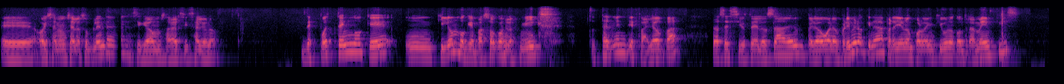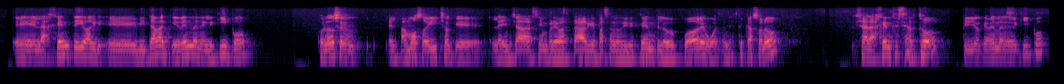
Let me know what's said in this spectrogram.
Eh, hoy se anuncian los suplentes, así que vamos a ver si sale o no. Después tengo que un quilombo que pasó con los Knicks, totalmente falopa. No sé si ustedes lo saben, pero bueno, primero que nada perdieron por 21 contra Memphis. Eh, la gente iba, eh, gritaba que vendan el equipo conocen el famoso dicho que la hinchada siempre va a estar, que pasan los dirigentes, los jugadores. Bueno, en este caso no. Ya la gente se hartó, pidió que vendan el equipo.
